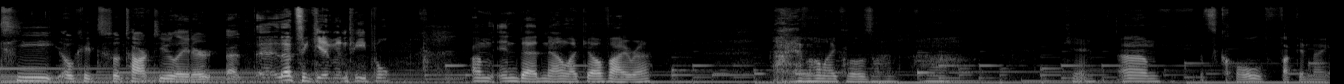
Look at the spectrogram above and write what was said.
T. Okay, so talk to you later. That, that's a given, people. I'm in bed now, like Elvira. I have all my clothes on. Okay. Um, it's cold fucking night.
